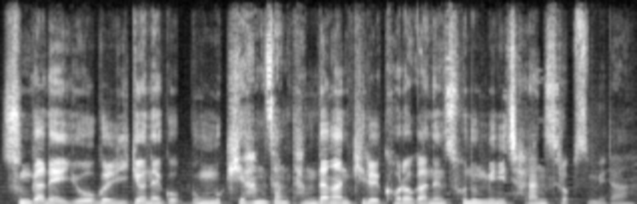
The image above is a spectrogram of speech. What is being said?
순간의 유혹을 이겨내고 묵묵히 항상 당당한 길을 걸어가는 손흥민이 자랑스럽습니다.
